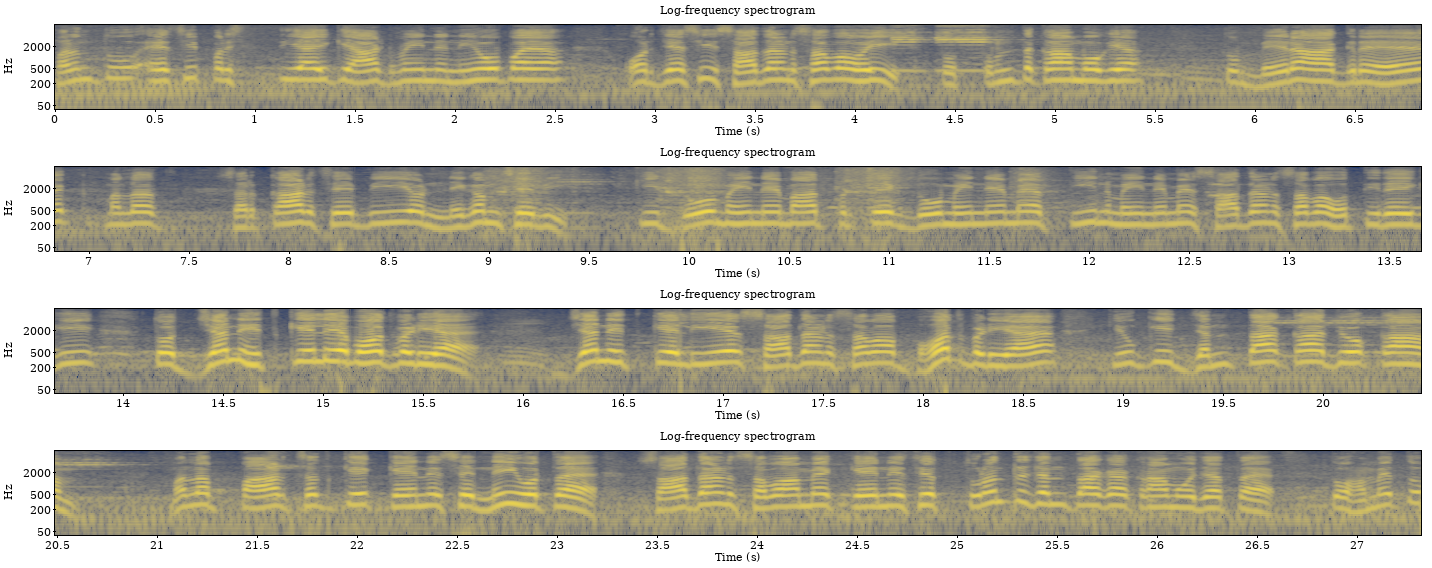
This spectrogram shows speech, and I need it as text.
परंतु ऐसी परिस्थिति आई कि आठ महीने नहीं हो पाया और जैसी साधारण सभा हुई तो तुरंत काम हो गया। तो मेरा आग्रह है मतलब सरकार से भी और निगम से भी कि दो महीने बाद, प्रत्येक दो महीने में तीन महीने में साधारण सभा होती रहेगी। तो जनहित के लिए बहुत बढ़िया है। जनहित के लिए साधारण सभा बहुत बढ़िया है, क्योंकि जनता का जो काम मतलब पार्षद के कहने से नहीं होता है। साधारण सभा में कहने से तुरंत जनता का काम हो जाता है। तो हमें तो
